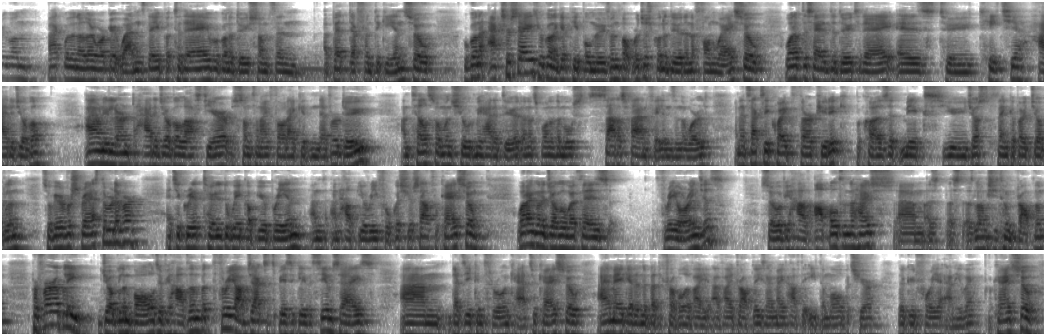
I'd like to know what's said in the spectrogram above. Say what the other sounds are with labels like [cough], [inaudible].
everyone, back with another Workout Wednesday, but today we're going to do something a bit different again. So we're going to exercise, we're going to get people moving, but we're just going to do it in a fun way. So what I've decided to do today is to teach you how to juggle. I only learned how to juggle last year. It was something I thought I could never do until someone showed me how to do it and it's one of the most satisfying feelings in the world and it's actually quite therapeutic because it makes you just think about juggling so if you're ever stressed or whatever it's a great tool to wake up your brain and, and help you refocus yourself okay so what i'm going to juggle with is three oranges so if you have apples in the house um, as, as, as long as you don't drop them preferably juggling balls if you have them but three objects it's basically the same size um, that you can throw and catch. Okay, so I may get in a bit of trouble if I if I drop these. I might have to eat them all, but sure, they're good for you anyway. Okay, so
